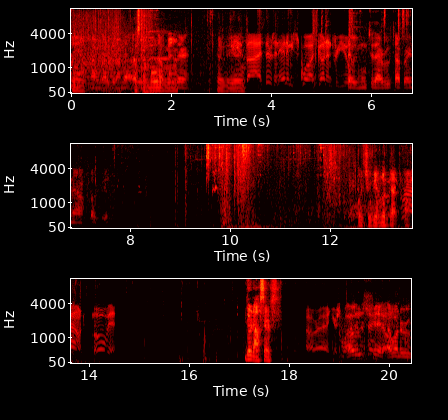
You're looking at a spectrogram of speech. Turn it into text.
Damn. Now we gotta get on that What's other the rooftop move, over man? There. Cause, Be yeah. advised, there's an enemy squad gunning for you. Say we move to that rooftop right now. Fuck it. What you getting looked at? Fuck. Ground. Move it. They're downstairs. All right, your squad's Oh in the shit! I'm on the roof.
